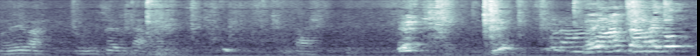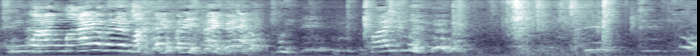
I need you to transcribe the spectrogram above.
มานี่ป่ะมึงเชิญสั่งไปเฮ้ย วางจังให้ดูมึงวางไม้แล้วไม่ได้ไม้ไม่ได้แล้วไฟนี่มึงโอ้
